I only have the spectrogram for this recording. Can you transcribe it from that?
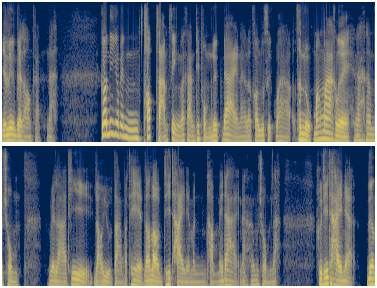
อย่าลืมไปลองกันนะ ก็นี่ก็เป็น top สามสิ่งแล้วกันที่ผมนึกได้นะ แล้วก็รู้สึกว่าสนุกมากๆเลยนะท่านผู้ชมเวลาที่เราอยู่ต่างประเทศ แล้วเราที่ไทยเนี่ยมันทำไม่ได้นะท่านผู้ชมนะ คือที่ไทยเนี่ยเรื่อง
